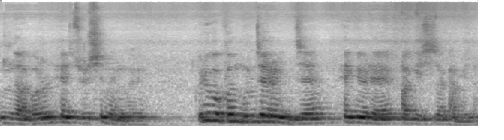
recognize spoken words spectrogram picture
응답을 해 주시는 거예요. 그리고 그 문제를 이제 해결해 가기 시작합니다.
